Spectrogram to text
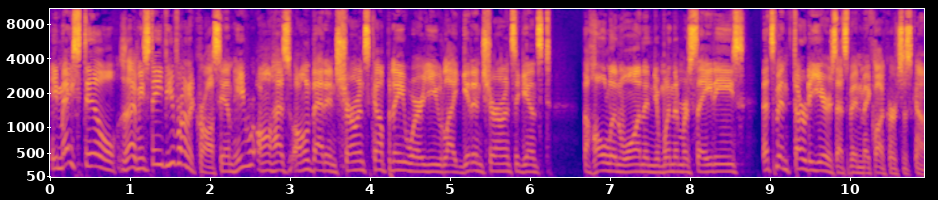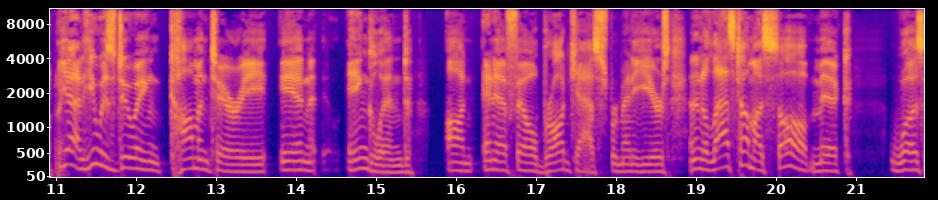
he may still. I mean, Steve, you've run across him. He all has owned that insurance company where you like get insurance against the hole in one and you win the Mercedes. That's been 30 years. That's been Mick Luckhurst's company. Yeah, and he was doing commentary in England on NFL broadcasts for many years. And then the last time I saw Mick was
